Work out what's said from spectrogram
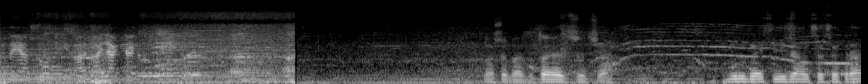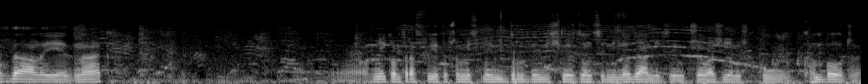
Uwielbiam te jaszczurki, I, I that. Proszę bardzo, to jest życie. Brudnej filiżance co prawda, ale jednak nie kontrastuje to przynajmniej z moimi brudnymi, śmierdzącymi nogami, którymi przełaziłem już pół Kambodży.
